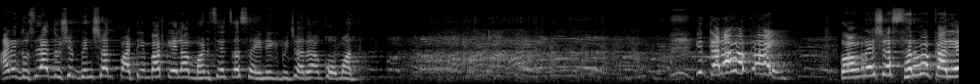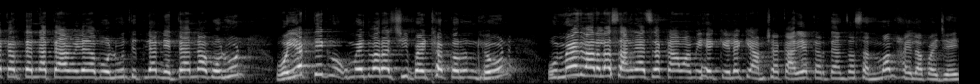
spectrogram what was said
आणि दुसऱ्या दिवशी बिनशत पाठिंबा केला मनसेचा सैनिक बिचारा कोमात. की करावं काय? काँग्रेसच्या सर्व कार्यकर्त्यांना त्यावेळेला बोलवून तिथल्या नेत्यांना बोलवून वैयक्तिक उमेदवाराची बैठक करून घेऊन उमेदवाराला सांगण्याचं काम आम्ही हे केलं की आमच्या कार्यकर्त्यांचा सन्मान व्हायला पाहिजे.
